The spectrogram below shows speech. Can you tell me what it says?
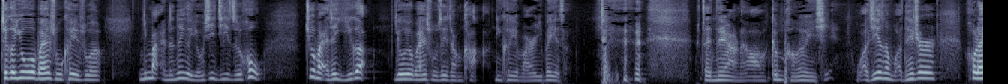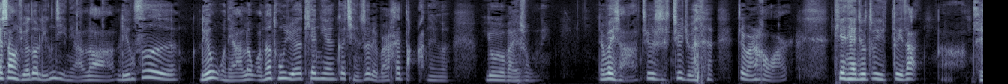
这个悠悠白书可以说，你买了那个游戏机之后，就买这一个悠悠白书这张卡，你可以玩一辈子，真这样的啊！跟朋友一起，我记得我那阵儿，后来上学都零几年了，零四零五年了，我那同学天天搁寝室里边还打那个悠悠白书呢。那为啥？就是就觉得这玩意儿好玩，天天就对对战啊！这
